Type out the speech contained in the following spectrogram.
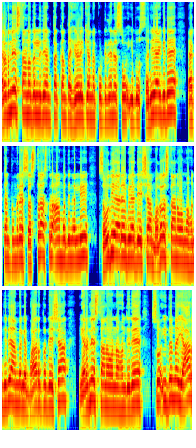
ಎರಡನೇ ಸ್ಥಾನದಲ್ಲಿದೆ ಅಂತಕ್ಕಂಥ ಹೇಳಿಕೆಯನ್ನ ಕೊಟ್ಟಿದ್ದೇನೆ. ಸೊ ಇದು ಸರಿಯಾಗಿದೆ. ಯಾಕಂತಂದ್ರೆ ಶಸ್ತ್ರಾಸ್ತ್ರ ಆಮದಿನಲ್ಲಿ ಸೌದಿ ಅರೇಬಿಯಾ ದೇಶ ಮೊದಲ ಸ್ಥಾನವನ್ನು ಹೊಂದಿದೆ. ಆಮೇಲೆ ಭಾರತ ದೇಶ ಎರಡನೇ ಸ್ಥಾನವನ್ನು ಹೊಂದಿದೆ. ಸೊ ಇದನ್ನ ಯಾರ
